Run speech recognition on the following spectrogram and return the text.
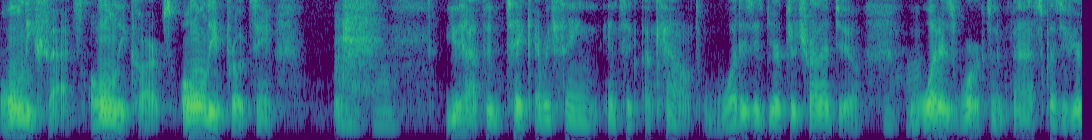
only fats, only carbs, only protein. Mhm. You have to take everything into account. What is it you're, you're trying to do? Mhm. What has worked in the past? Because if you're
